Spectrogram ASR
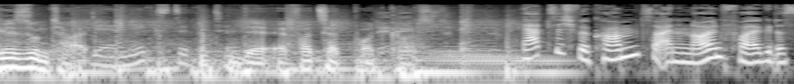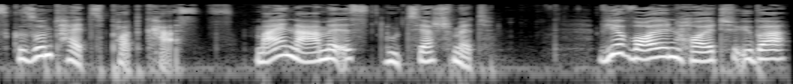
Gesundheit. Der nächste bitte. Der FAZ-Podcast. Herzlich willkommen zu einer neuen Folge des Gesundheitspodcasts. Mein Name ist Lucia Schmidt. Wir wollen heute über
